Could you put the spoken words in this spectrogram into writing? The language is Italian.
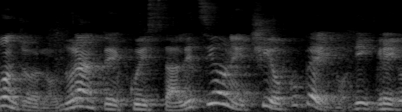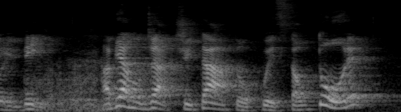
Buongiorno, durante questa lezione ci occuperemo di Gregory Bateman. Abbiamo già citato quest'autore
